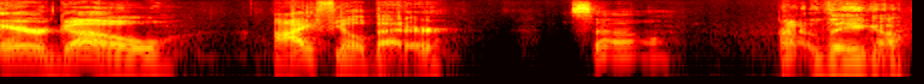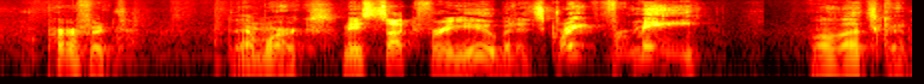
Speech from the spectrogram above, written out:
Ergo, I feel better. So Uh, there you go. Perfect. That works. may suck for you, but it's great for me. Well, that's good.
